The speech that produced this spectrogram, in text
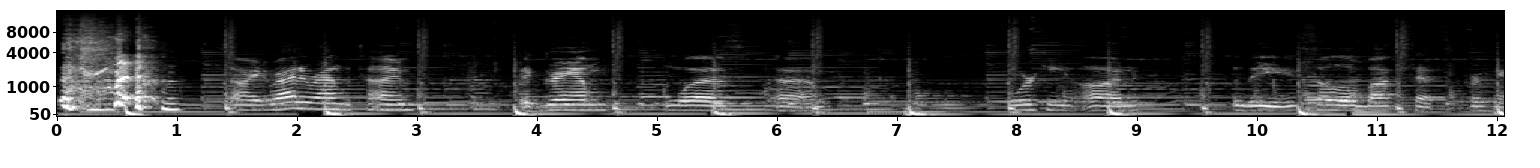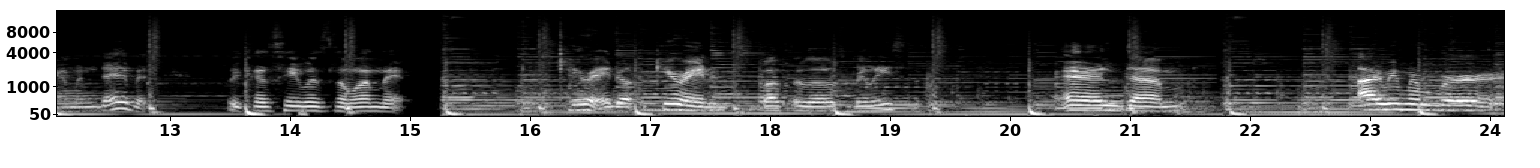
sorry, right around the time that Graham was um, working on the solo box sets for him and David because he was the one that curated, curated both of those releases. And um, I remember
